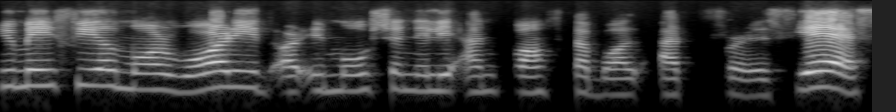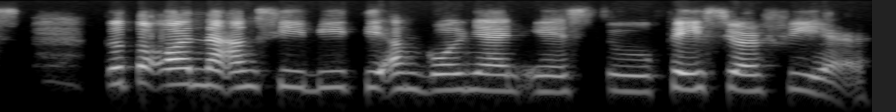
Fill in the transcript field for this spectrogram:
you may feel more worried or emotionally uncomfortable at first. Yes, totoo na ang CBT, ang goal niyan is to face your fear.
